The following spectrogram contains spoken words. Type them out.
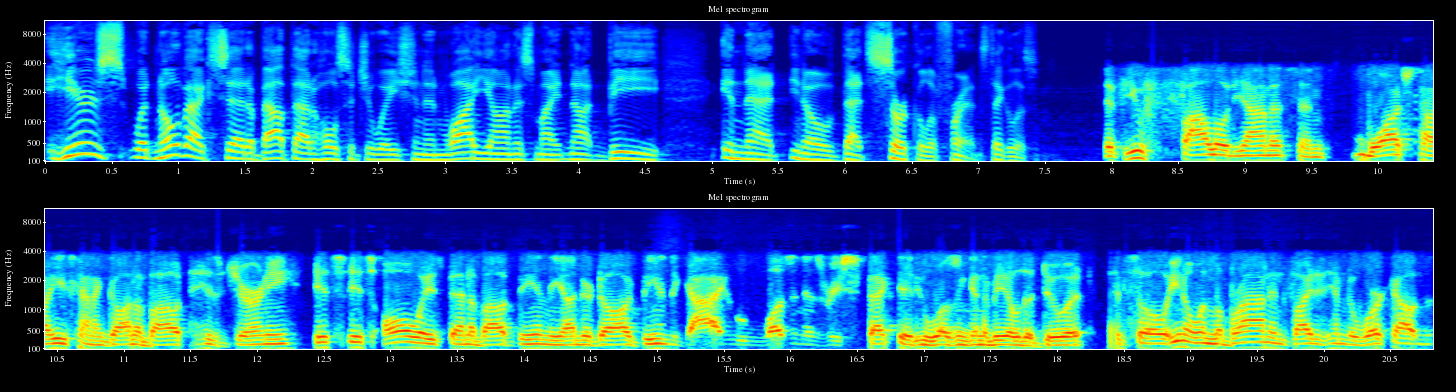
here's what Novak said about that whole situation and why Giannis might not be in that you know that circle of friends. Take a listen. If you followed Giannis and watched how he's kind of gone about his journey, it's it's always been about being the underdog, being the guy who wasn't as respected, who wasn't going to be able to do it. And so, you know, when LeBron invited him to work out in the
